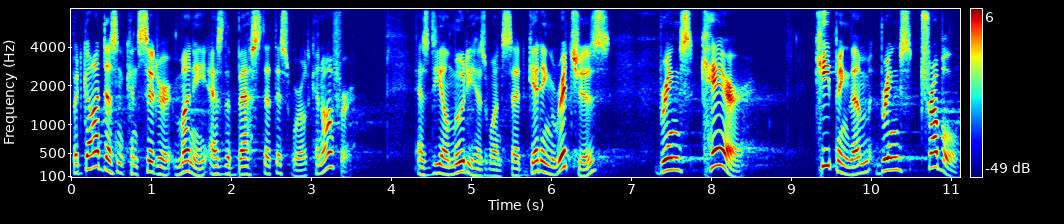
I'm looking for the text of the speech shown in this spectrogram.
But God doesn't consider money as the best that this world can offer. As D.L. Moody has once said, getting riches brings care, keeping them brings trouble.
